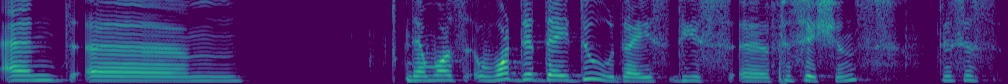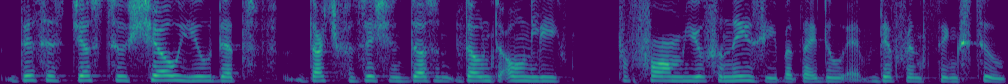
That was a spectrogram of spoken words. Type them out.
And um, there was, what did they do, these, these uh, physicians? This is, this is just to show you that Dutch physicians doesn't, don't only perform euthanasia, but they do uh, different things too.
